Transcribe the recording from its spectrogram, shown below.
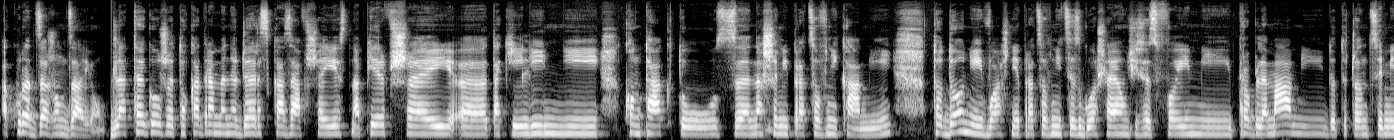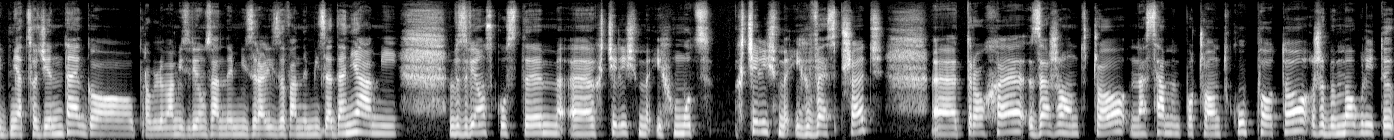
akurat zarządzają. Dlatego, że to kadra menedżerska zawsze jest na pierwszej e, takiej linii kontaktu z naszymi pracownikami. To do niej właśnie pracownicy zgłaszają się ze swoimi problemami dotyczącymi dnia codziennego, problemami związanymi z realizowanymi zadaniami. W związku z tym e, chcieliśmy ich móc Chcieliśmy ich wesprzeć e, trochę zarządczo na samym początku, po to, żeby mogli, ty,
